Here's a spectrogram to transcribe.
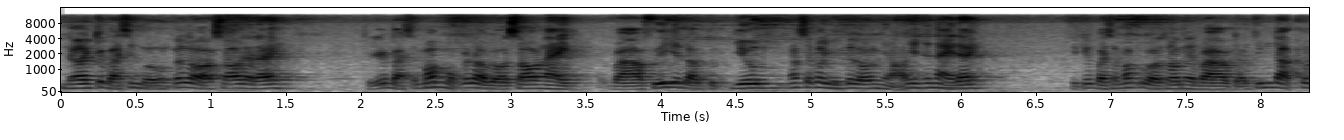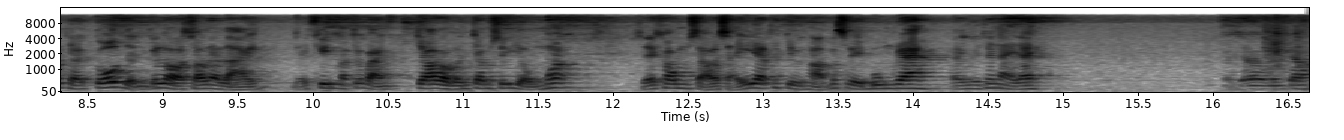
Nên các bạn sẽ mượn một cái lò xo này đây. Thì các bạn sẽ móc một cái đầu lò xo này vào phía trên đầu cực dương. Nó sẽ có những cái lỗ nhỏ như thế này đây. Thì các bạn sẽ móc cái lò xo này vào để chúng ta có thể cố định cái lò xo này lại, để khi mà các bạn cho vào bên trong sử dụng á, sẽ không sợ xảy ra cái trường hợp nó sẽ bị bung ra. Đây, như thế này đây. Cho bên trong.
